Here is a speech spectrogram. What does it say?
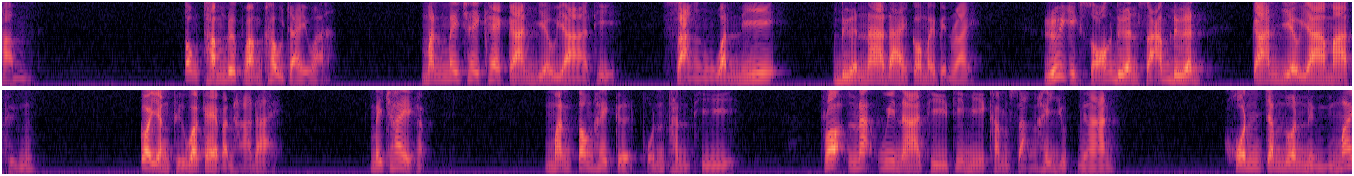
ทำ ต้องทำด้วยความเข้าใจว่า มันไม่ใช่แค่การเยียวยาที่สั่งวันนี้เดือนหน้าได้ก็ไม่เป็นไร หรืออีกสองเดือนสามเดือน การเยียวยามาถึง ก็ยังถือว่าแก้ปัญหาได้ ไม่ใช่ครับ มันต้องให้เกิดผลทันที เพราะณวินาทีที่มีคำสั่งให้หยุดงาน คนจำนวนหนึ่งไม่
